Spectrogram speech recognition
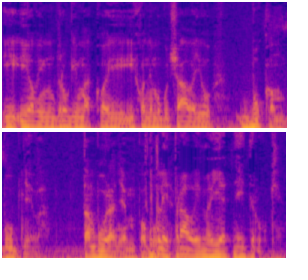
i, i ovim drugima koji ih onemogućavaju bukom bubnjeva, tamburanjem po Dakle, bubnjevima? pravo imaju jedni i drugi.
